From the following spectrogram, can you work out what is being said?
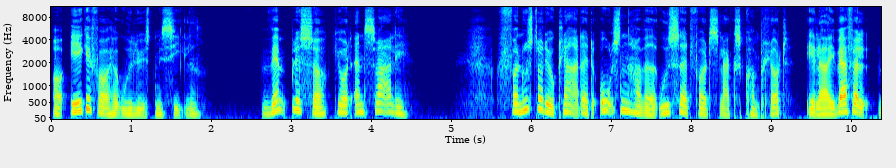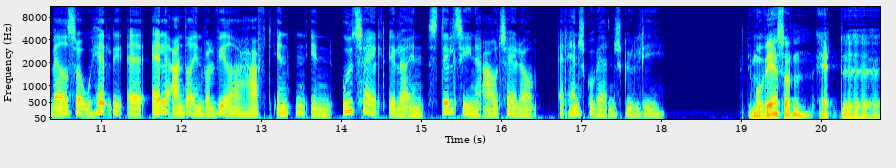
og ikke for at have udløst missilet, hvem blev så gjort ansvarlig? For nu står det jo klart, at Olsen har været udsat for et slags komplot, eller i hvert fald været så uheldig, at alle andre involverede har haft enten en udtalt eller en stiltigende aftale om, at han skulle være den skyldige. Det må være sådan, at øh,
